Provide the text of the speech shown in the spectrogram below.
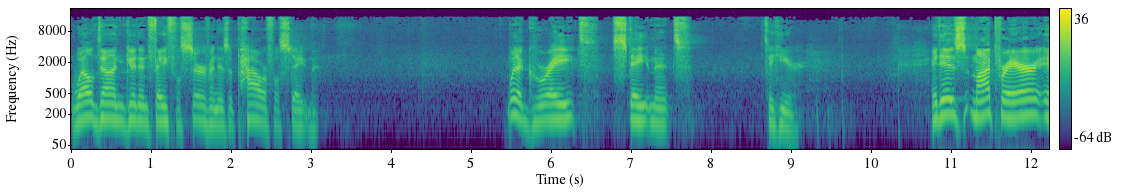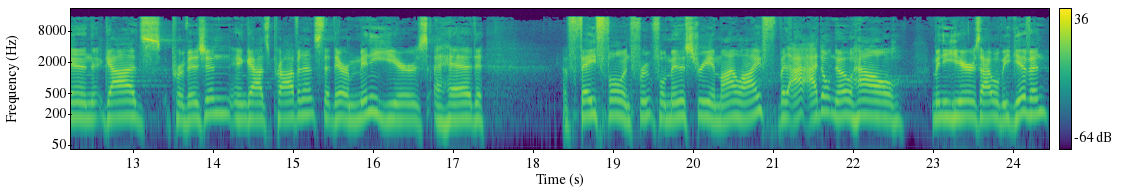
Well done, good and faithful servant is a powerful statement. What a great statement to hear. It is my prayer in God's provision, in God's providence, that there are many years ahead of faithful and fruitful ministry in my life, but I, I don't know how many years I will be given.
